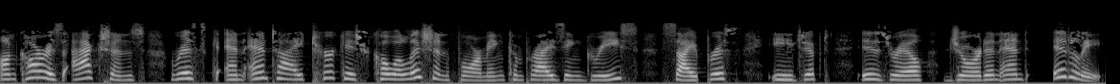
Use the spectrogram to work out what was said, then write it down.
Ankara's actions risk an anti-Turkish coalition forming comprising Greece, Cyprus, Egypt, Israel, Jordan, and Italy.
